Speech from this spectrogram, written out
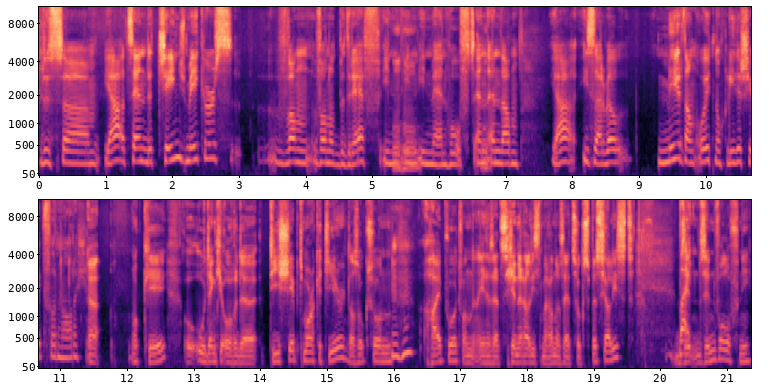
Dus uh, ja, het zijn de changemakers van, van het bedrijf in, in, in mijn hoofd. En, en dan ja, is daar wel meer dan ooit nog leadership voor nodig. Ja. Oké. Hoe denk je over de T-shaped marketeer? Dat is ook zo'n mm hypewoord van enerzijds generalist, maar anderzijds ook specialist. Zin, zinvol of niet?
